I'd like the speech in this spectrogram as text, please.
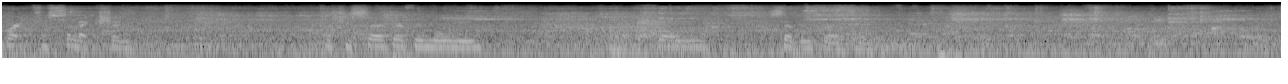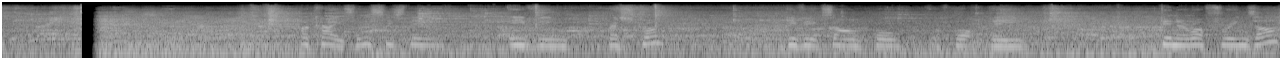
breakfast selection which is served every morning from 7.30. Okay, so this is the evening restaurant. I'll give you an example of what the dinner offerings are.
